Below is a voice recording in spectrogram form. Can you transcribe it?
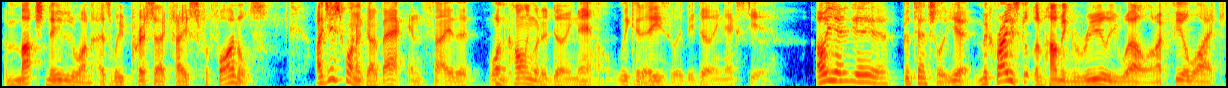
a much needed one as we press our case for finals. I just want to go back and say that what Hmm. Collingwood are doing now, we could easily be doing next year. Oh yeah, yeah, yeah, potentially, yeah. McRae's got them humming really well, and I feel like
